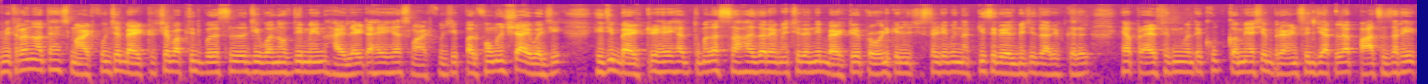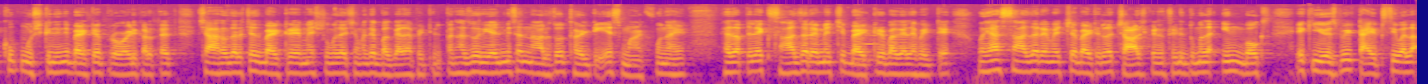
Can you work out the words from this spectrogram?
मित्रांनो आता ह्या स्मार्टफोनच्या बॅटरीच्या बाबतीत बोलत जी one of the main highlight आहे ह्या स्मार्टफोनची परफॉर्मन्सच्या ऐवजी ही जी बॅटरी आहे ह्यात तुम्हाला सहा हजार एम एचची त्यांनी बॅटरी प्रोव्हाइड केली ज्याच्यासाठी मी नक्कीच रिअलमीची तारीफ करेल. ह्या प्राईस सेगमेंटमध्ये खूप कमी असे ब्रँड्स आहेत जे आपल्याला पाच हजार ही खूप मुश्किलीने बॅटरी प्रोव्हाइड करतात चार हजारच्याच बॅटरी एम एच तुम्हाला याच्यामध्ये बघायला भेटेल पण हा जो रिअलमीचा नार्झो थर्टी ए स्मार्टफोन आहे ह्यात आपल्याला एक सहा हजार एम एचची बॅटरी बघायला भेटते. व ह्या सहा हजार एम एचच्या बॅटरीला चार्ज करण्यासाठी तुम्हाला इनबॉक्स एक यू एस बी टाईप सीवाला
